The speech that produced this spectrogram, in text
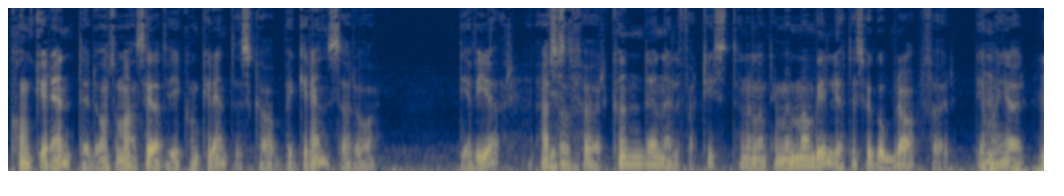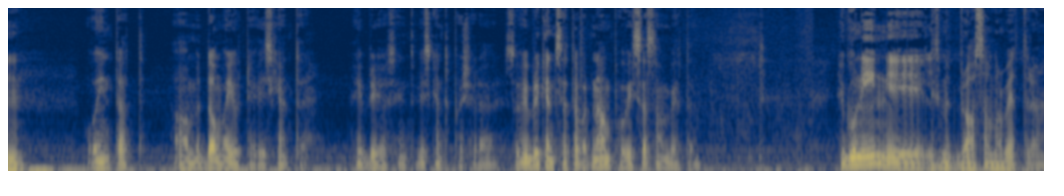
konkurrenter, de som anser att vi är konkurrenter, ska begränsa då det vi gör. Alltså för kunden eller för artisten eller någonting. Men man vill ju att det ska gå bra för det Mm. man gör. Mm. Och inte att, ja men de har gjort det, vi ska inte, vi bryr oss inte, vi ska inte pusha det här. Så vi brukar inte sätta vårt namn på vissa samarbeten. Hur går ni in i liksom ett bra samarbete då?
